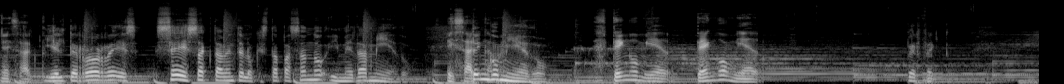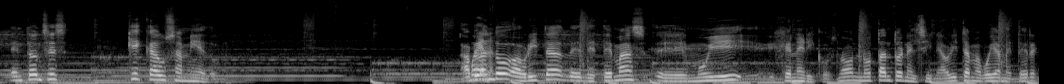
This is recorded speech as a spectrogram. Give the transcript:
Exacto. Y el terror es, sé exactamente lo que está pasando y me da miedo. Exacto. Tengo miedo. Tengo miedo, tengo miedo. Perfecto. Entonces, ¿qué causa miedo? Hablando ahorita de, temas eh, muy genéricos, ¿no? No tanto en el cine. Ahorita me voy a meter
